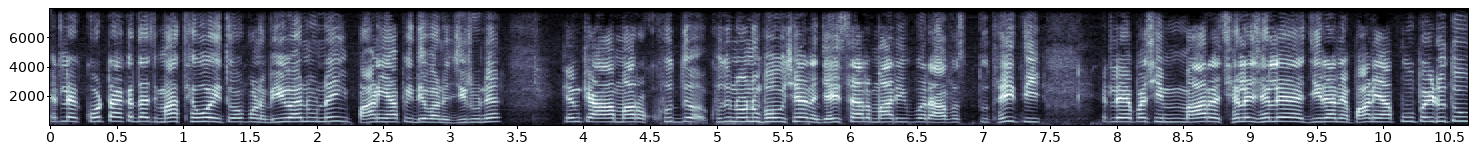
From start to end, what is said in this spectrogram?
એટલે કોટા કદાચ માથે હોય તો પણ બીવાનું નહીં, પાણી આપી દેવાનું જીરુને. કેમ કે આ મારો ખુદ, ખુદનો અનુભવ છે ને, જયસાલ મારી ઉપર આ વસ્તુ થઈ હતી. એટલે પછી મારે છેલ્લે છેલ્લે જીરાને પાણી આપવું પડ્યું હતું.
